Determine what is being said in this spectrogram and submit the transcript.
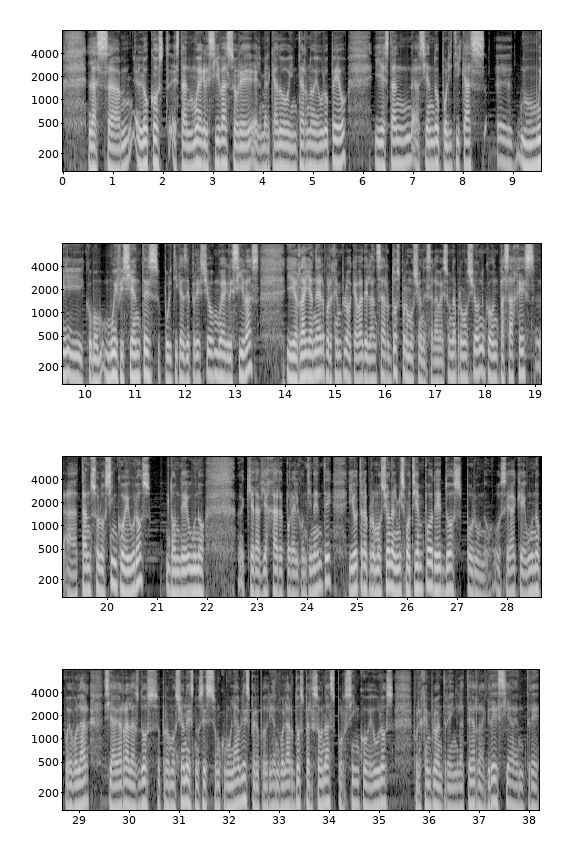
Las um, low cost están muy agresivas sobre el mercado interno europeo y están haciendo políticas eh, muy, como muy eficientes, políticas de precio muy agresivas. Y Ryanair, por ejemplo, acaba de lanzar dos promociones a la vez. Una promoción con pasajes a tan solo 5 euros donde uno eh, quiera viajar por el continente y otra promoción al mismo tiempo de dos por uno. O sea que uno puede volar, si agarra las dos promociones, no sé si son cumulables, pero podrían volar dos personas por cinco euros, por ejemplo, entre Inglaterra, Grecia, entre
